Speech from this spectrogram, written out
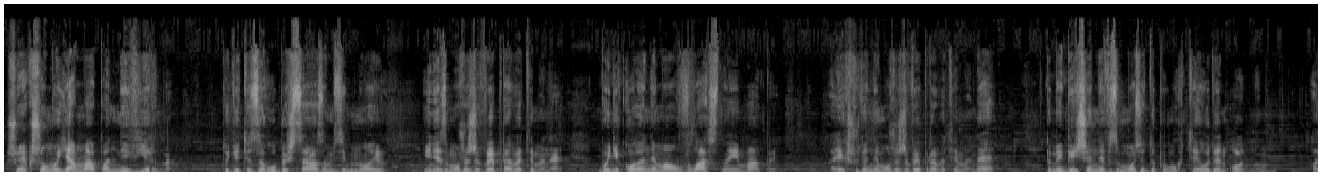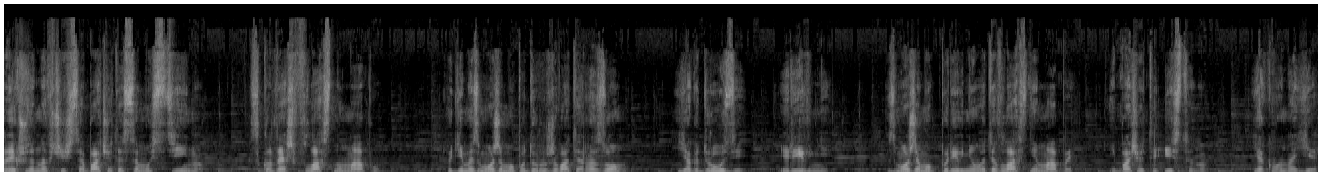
Що якщо моя мапа невірна, тоді ти загубишся разом зі мною і не зможеш виправити мене, бо ніколи не мав власної мапи. А якщо ти не можеш виправити мене, то ми більше не в змозі допомогти один одному. Але якщо ти навчишся бачити самостійно, складеш власну мапу, тоді ми зможемо подорожувати разом, як друзі і рівні, зможемо порівнювати власні мапи і бачити істину, як вона є.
